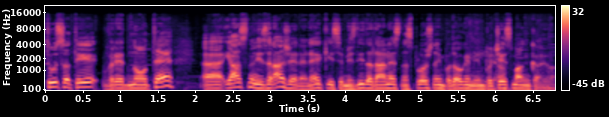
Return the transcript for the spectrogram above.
tu so te vrednote eh, jasno izražene, ne? ki se mi zdi, da danes na splošno in po dolgem in počes manjkajo.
